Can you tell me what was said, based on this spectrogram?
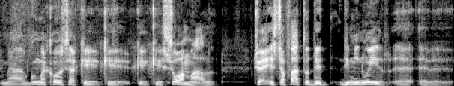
Mas alguma coisa que, que, que, que soa mal, cioè este fatto di diminuire eh, eh,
